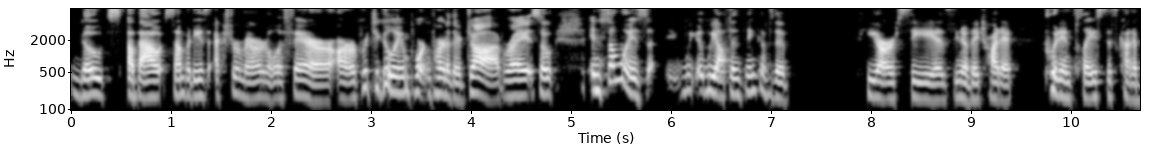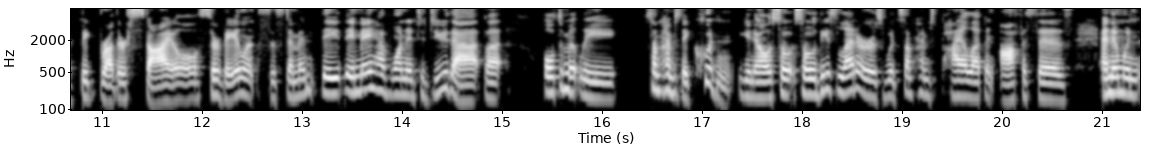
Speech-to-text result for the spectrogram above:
notes about somebody's extramarital affair are a particularly important part of their job, right? So, in some ways, we, we often think of the PRC as, you know, they try to put in place this kind of big brother style surveillance system. And they, they may have wanted to do that, but ultimately sometimes they couldn't, you know. So so these letters would sometimes pile up in offices. And then when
